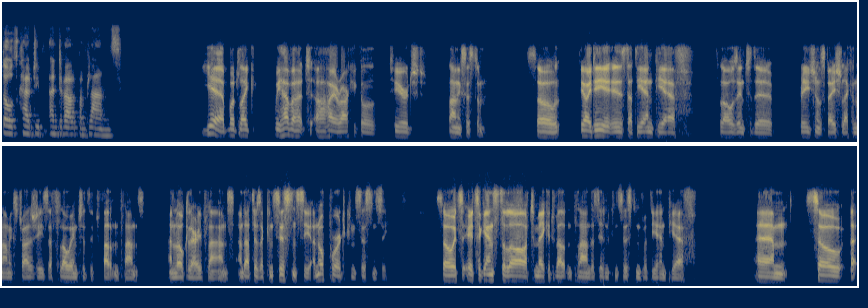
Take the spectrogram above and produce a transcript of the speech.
those county and development plans. Yeah, but like we have a, a hierarchical tiered planning system. So the idea is that the NPF flows into the regional spatial economic strategies that flow into the development plans and local area plans, and that there's a consistency, an upward consistency. So it's it's against the law to make a development plan that's inconsistent with the NPF. Um, so that,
